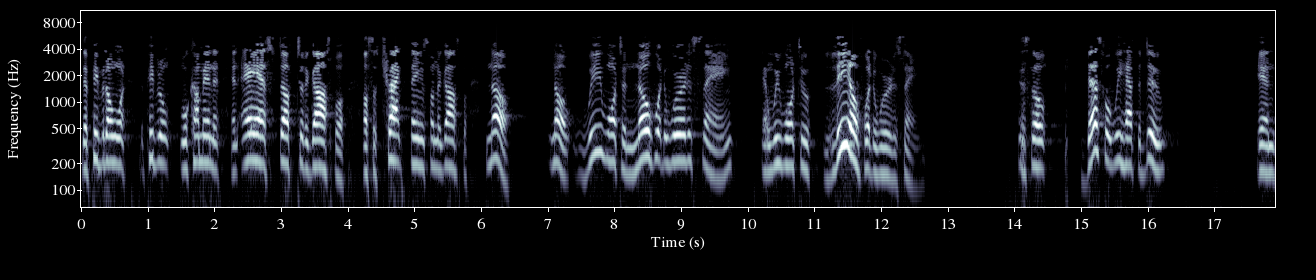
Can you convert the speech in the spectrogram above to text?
That people don't want, people will come in and, and add stuff to the gospel or subtract things from the gospel. No, no. We want to know what the word is saying, and we want to live what the word is saying. And so that's what we have to do in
